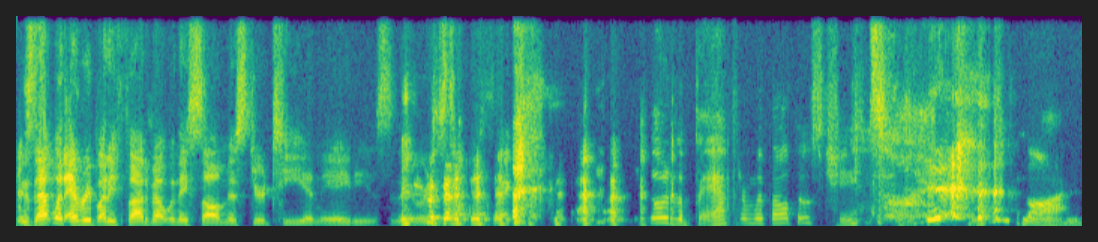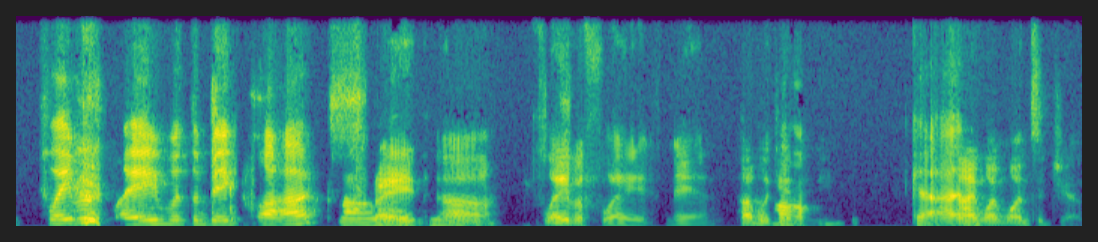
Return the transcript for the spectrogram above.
Is that what everybody thought about when they saw Mr. T in the 80s? They were just like, go to the bathroom with all those chains on? It's. Flavor Flav with the big clocks. Oh, right? my Uh, God. Flavor Flav, man. Public Oh, Enemy. God. 911's a joke.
